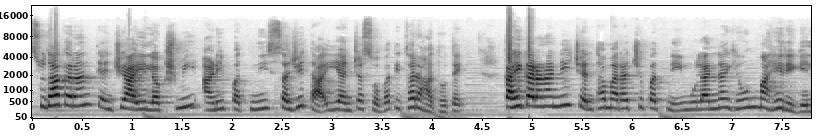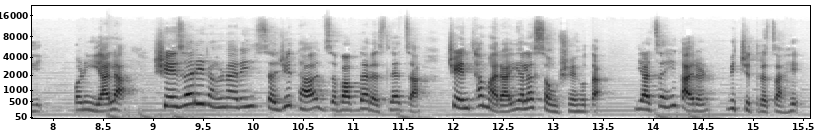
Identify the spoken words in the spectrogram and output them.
सुधाकरन त्यांची आई लक्ष्मी आणि पत्नी सजिता यांच्यासोबत इथं राहत होते. काही कारणांनी चेंथामाराची पत्नी मुलांना घेऊन माहेरी गेली. पण याला शेजारी राहणारी सजिता जबाबदार असल्याचा चेंथामारा याला संशय होता. याचंही कारण विचित्रच आहे.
